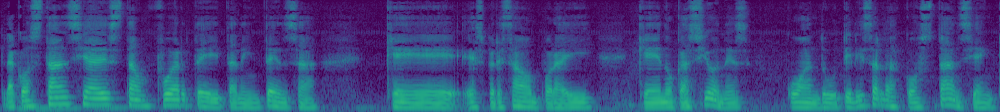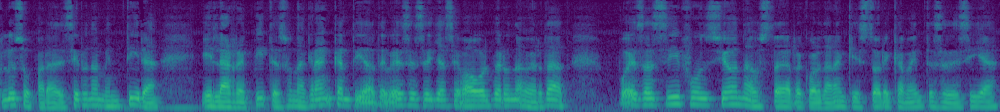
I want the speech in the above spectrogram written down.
La constancia es tan fuerte y tan intensa que expresaban por ahí que en ocasiones cuando utilizas la constancia incluso para decir una mentira y la repites una gran cantidad de veces, ella se va a volver una verdad. Pues así funciona. Ustedes recordarán que históricamente se decía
